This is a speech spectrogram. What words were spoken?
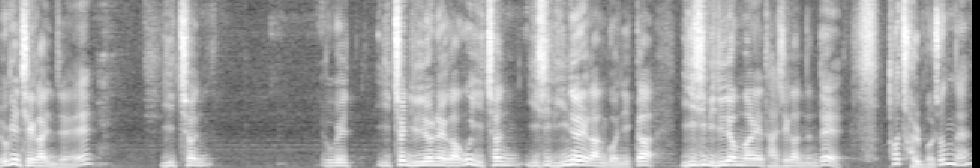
요게 제가 이제 2000, 요게 2001년에 가고 2022년에 간 거니까 21년 만에 다시 갔는데 더 젊어졌네.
